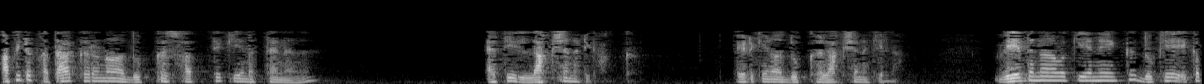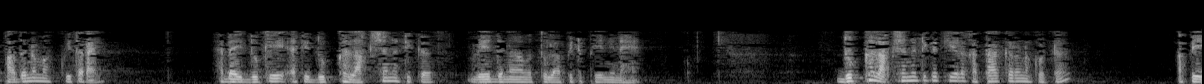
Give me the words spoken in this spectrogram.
අපිට කතා කරන දුක්ඛ සත්‍ය කියන තැන ඇති ලක්ෂණ ටිකක්. ඒකට කියනවා දුක්ඛ ලක්ෂණ කියලා. වේදනාව කියන එක දුකේ එක පදනමක් විතරයි. හැබැයි දුකේ ඇති දුක්ඛ ලක්ෂණ ටික වේදනාව තුල අපිට පේන්නේ නැහැ. දුක්ඛ ලක්ෂණ ටික කියලා කතා කරනකොට අපි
